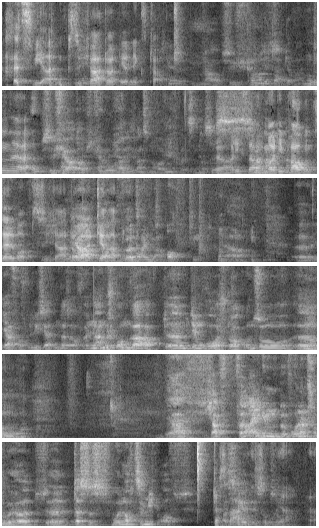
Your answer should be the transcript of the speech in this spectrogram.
als wie an einen Psychiater, der nichts taugt. Ja, Psych Kann man gesagt haben. Ja, Psychiater, Psychologen, diese ganzen Hobbyfritzen. Das ist, ja ich sage immer, die brauchen selber Psychiater ja, oder Therapie. ja. Oft. Ja. Äh, ja, Frau Friedrich, Sie hatten das auch vorhin angesprochen gehabt äh, mit dem Rohrstock und so. Ähm, Mhm. Ja, ich habe von einigen Bewohnern schon gehört, äh, dass es wohl noch ziemlich oft Das passiert ist. so, so. ja, ja.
